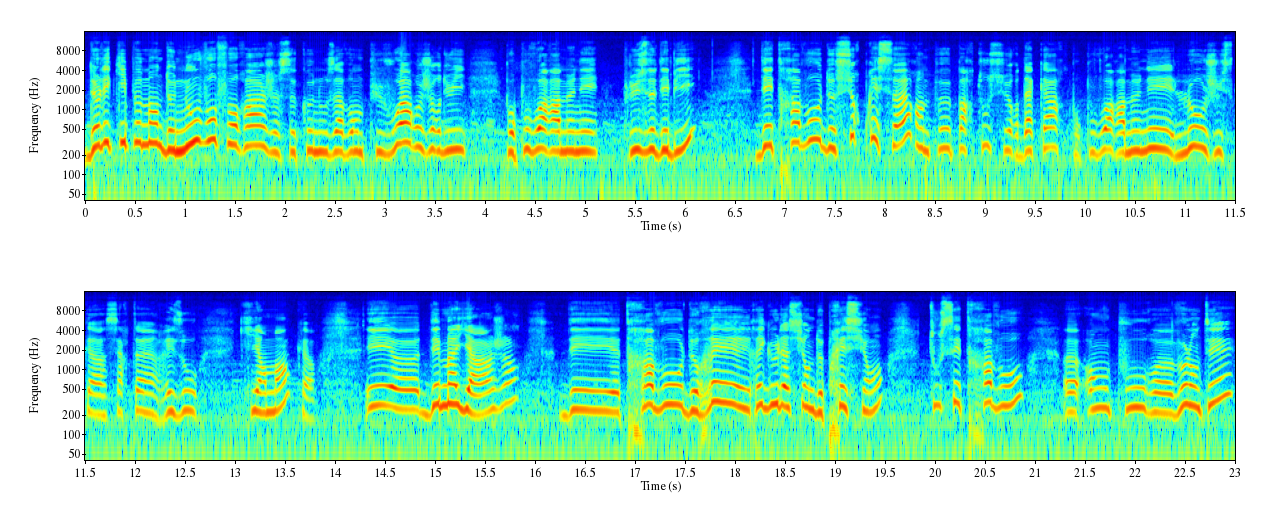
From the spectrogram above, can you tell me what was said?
de l'équipement de nouveaux forages, ce que nous avons pu voir aujourd'hui pour pouvoir amener plus de débit, des travaux de surpresseurs un peu partout sur Dakar pour pouvoir amener l'eau jusqu'à certains réseaux qui en manquent, et euh, des maillages, des travaux de régulation de pression. Tous ces travaux ont pour euh, volonté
